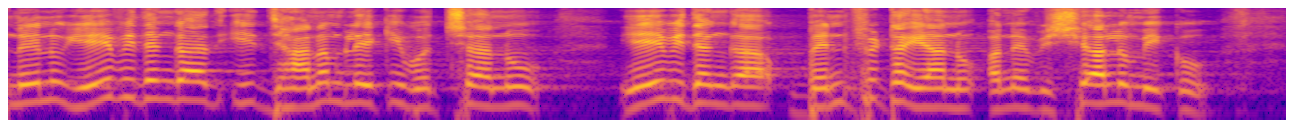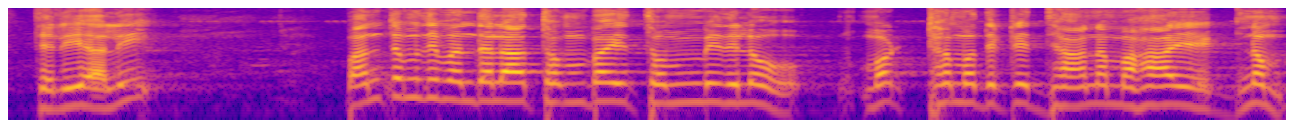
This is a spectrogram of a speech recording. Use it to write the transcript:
నేను ఏ విధంగా ఈ ధ్యానంలోకి వచ్చాను ఏ విధంగా బెనిఫిట్ అయ్యాను అనే విషయాలు మీకు తెలియాలి. పంతొమ్మిది వందల తొంభై తొమ్మిదిలో మొట్టమొదటి ధ్యాన మహాయజ్ఞం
